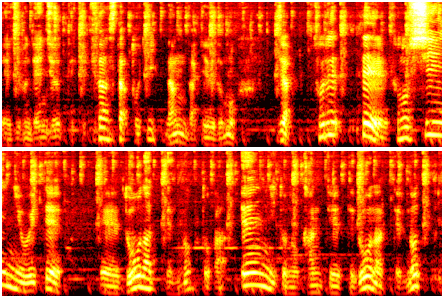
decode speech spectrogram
えー、自分で演じるって決断した時なんだけれども、じゃあ、それって、そのシーンにおいて、えー、どうなってんの？とか、演技との関係ってどうなってるの？っていう。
